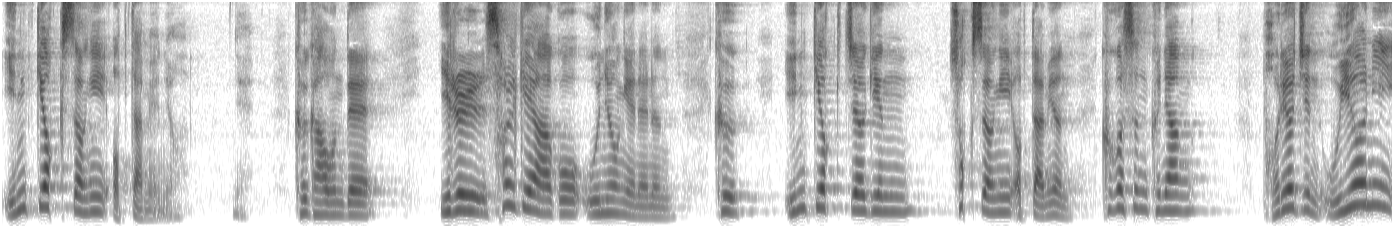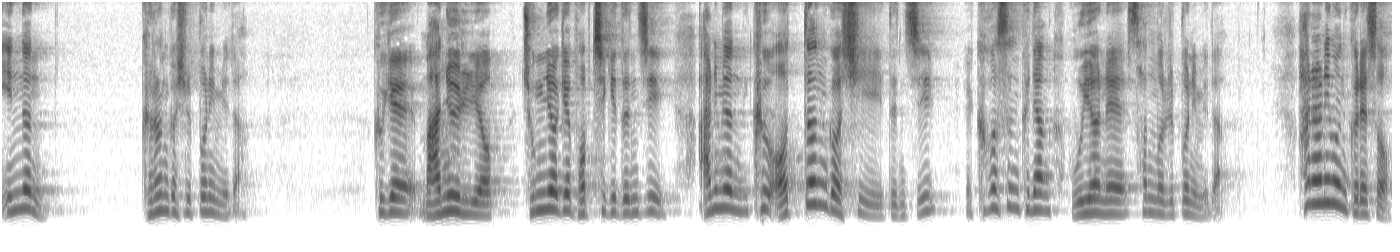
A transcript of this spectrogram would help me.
인격성이 없다면요. 네. 그 가운데 이를 설계하고 운영해내는 그 인격적인 속성이 없다면 그것은 그냥 버려진 우연히 있는 그런 것일 뿐입니다. 그게 만유인력, 중력의 법칙이든지 아니면 그 어떤 것이든지 그것은 그냥 우연의 산물일 뿐입니다. 하나님은 그래서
